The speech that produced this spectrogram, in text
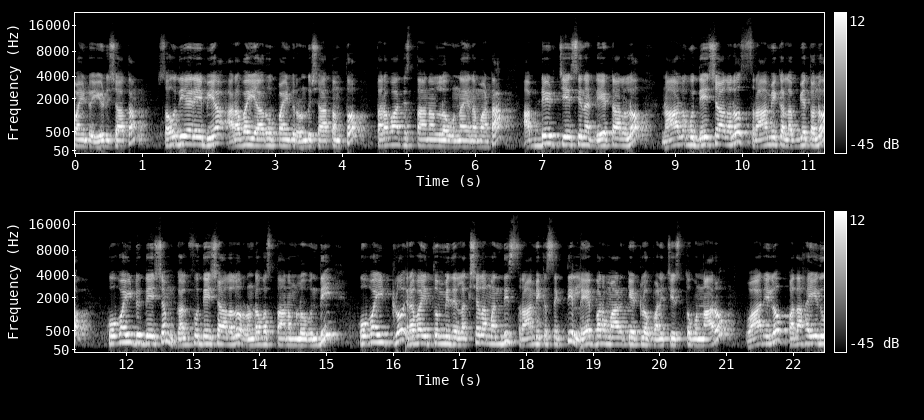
పాయింట్ ఏడు శాతం సౌదీ అరేబియా అరవై ఆరు పాయింట్ రెండు శాతంతో తర్వాతి స్థానంలో ఉన్నాయన్నమాట. అప్డేట్ చేసిన డేటాలలో నాలుగు దేశాలలో శ్రామిక లభ్యతలో కువైట్ దేశం గల్ఫ్ దేశాలలో రెండవ స్థానంలో ఉంది. కువైట్లో ఇరవై తొమ్మిది లక్షల మంది శ్రామిక శక్తి లేబర్ మార్కెట్లో పనిచేస్తూ ఉన్నారు. వారిలో పదహైదు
